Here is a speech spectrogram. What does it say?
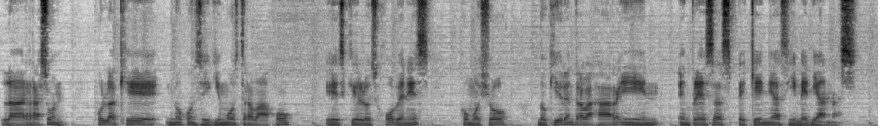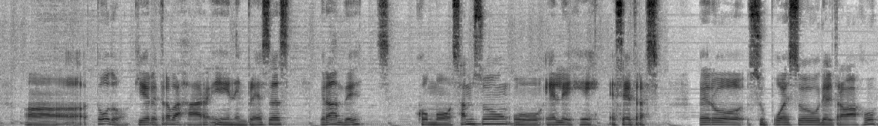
la razón por la que no conseguimos trabajo es que los jóvenes como yo no quieren trabajar en empresas pequeñas y medianas. Ah, todo quiere trabajar en empresas grandes como Samsung o LG, etc. Pero su puesto del trabajo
